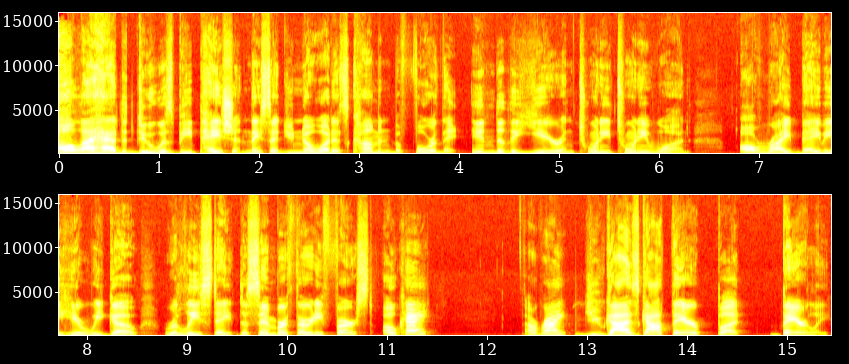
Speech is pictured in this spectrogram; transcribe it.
All I had to do was be patient. And they said, you know what? It's coming before the end of the year in 2021. All right, baby, here we go. Release date December 31st. Okay. All right. You guys got there, but barely.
